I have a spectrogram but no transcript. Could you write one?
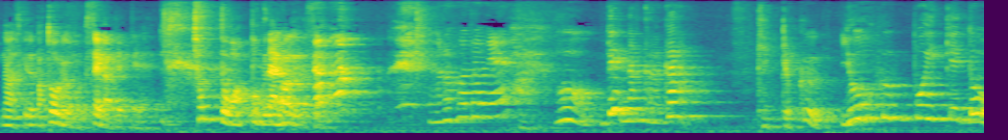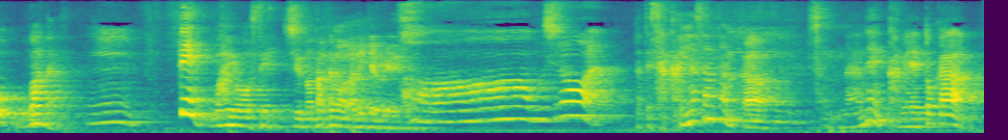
なんですけどやっぱ棟梁の癖が出てちょっと和っぽくなるわけですよ、なるほどね。おで中が結局洋風っぽいけど和なうん。で和洋折衷の建物ができるわけです。よはあ面白い。だって左官屋さんなんかそんなね壁とか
